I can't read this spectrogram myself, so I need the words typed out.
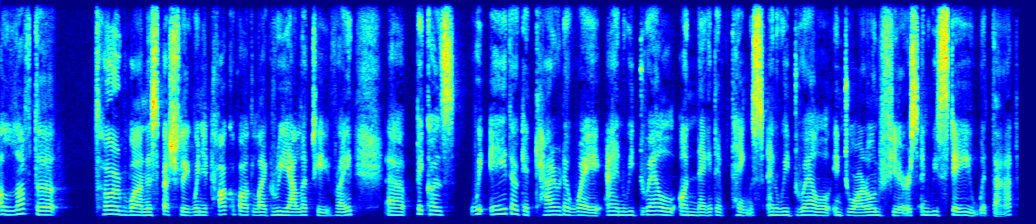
I love the third one, especially when you talk about like reality, right? Uh, because we either get carried away and we dwell on negative things and we dwell into our own fears and we stay with that,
